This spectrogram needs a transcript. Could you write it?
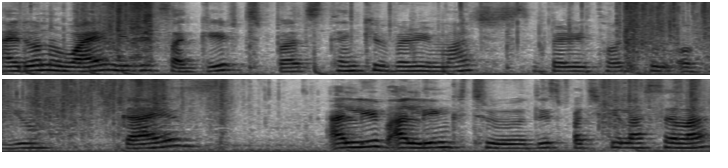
I don't know why, maybe it's a gift, but thank you very much. It's very thoughtful of you guys. I'll leave a link to this particular seller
